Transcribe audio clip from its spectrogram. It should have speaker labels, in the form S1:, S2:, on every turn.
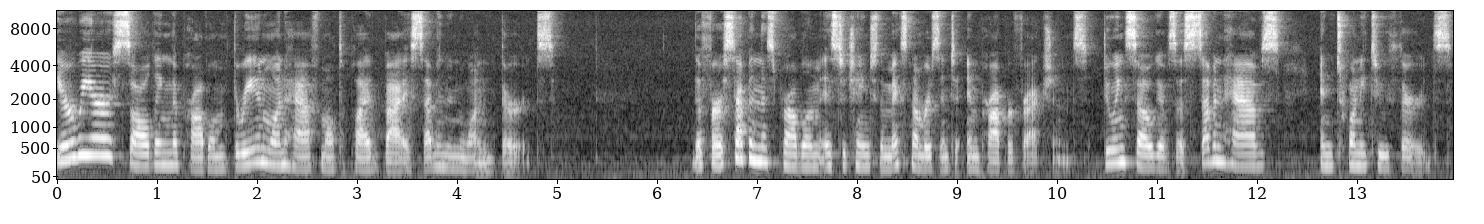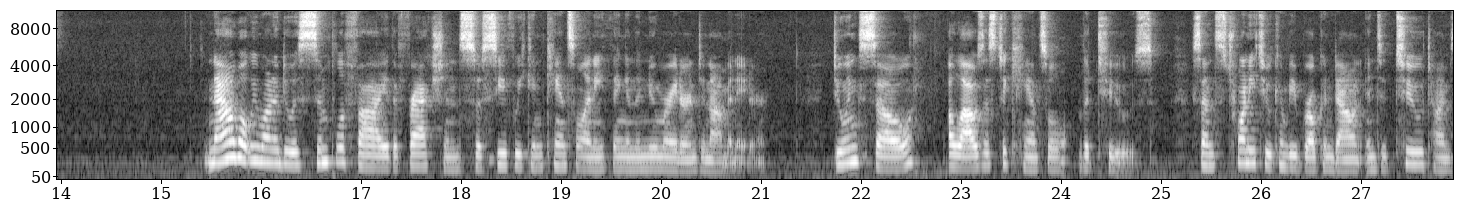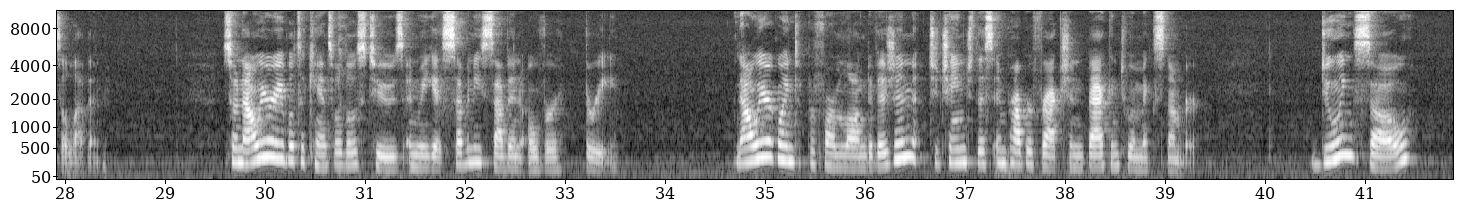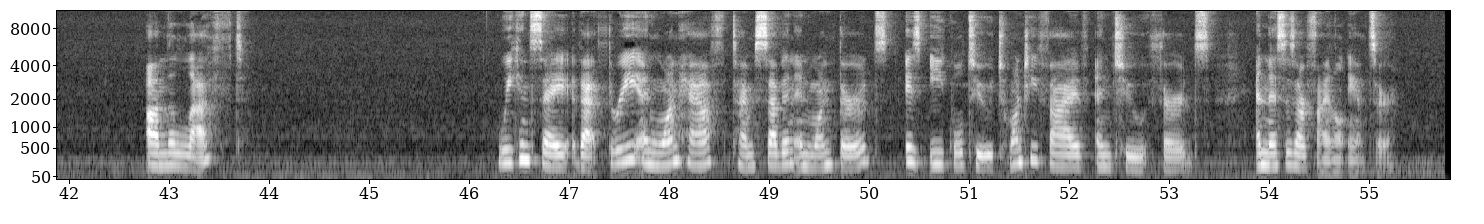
S1: Here we are solving the problem 3 and 1 half multiplied by 7 and 1 thirds. The first step in this problem is to change the mixed numbers into improper fractions. Doing so gives us 7 halves and 22 thirds. Now what we want to do is simplify the fractions so see if we can cancel anything in the numerator and denominator. Doing so allows us to cancel the 2's, since 22 can be broken down into 2 times 11. So now we are able to cancel those 2's and we get 77 over 3. Now we are going to perform long division to change this improper fraction back into a mixed number. Doing so, on the left, we can say that 3 and 1 half times 7 and 1 thirds is equal to 25 and 2 thirds. And this is our final answer.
